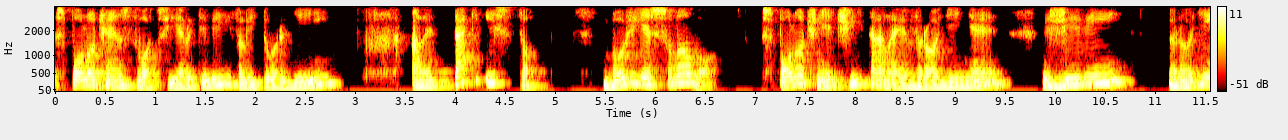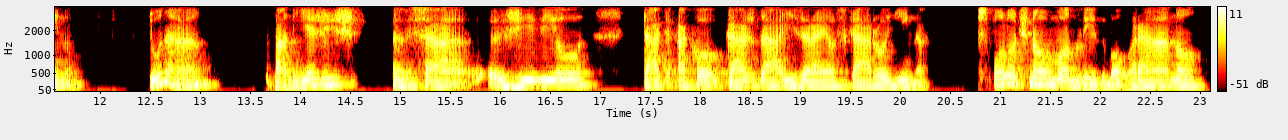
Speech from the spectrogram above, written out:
spoločenstvo církvy v liturgii, ale takisto Božie slovo spoločne čítané v rodine živí rodinu. Tu na pán Ježiš e, sa živil tak, ako každá izraelská rodina. Spoločnou modlitbou ráno,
